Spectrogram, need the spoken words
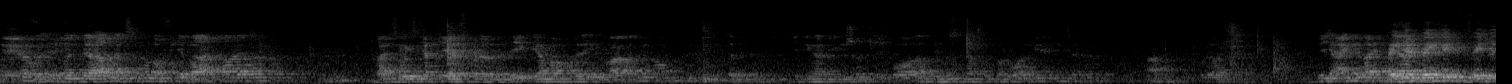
Nee, aber ich meine, wir haben jetzt nur noch vier Wahlkreise. Weißt du, ich habe die jetzt wieder belegt, die haben auch wieder ihre Wahl angenommen. Die Dinger liegen schriftlich vor, also die müssten dann schon verloren gehen, die Zettel. Oder nicht eingereicht Welche, werden. welche, welche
